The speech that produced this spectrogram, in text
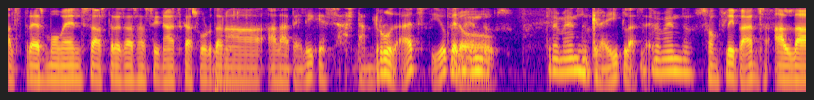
els tres moments, els tres assassinats que surten a, a la pel·li, que estan rodats, tio, però Tremendos. Tremendos. increïbles, eh? Tremendos. Són flipants. El de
